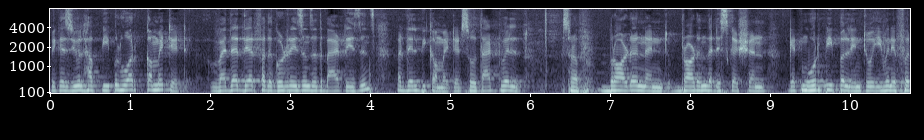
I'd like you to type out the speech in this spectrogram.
because you will have people who are committed, whether they're for the good reasons or the bad reasons, but they'll be committed. So that will sort of broaden and broaden the discussion, get more people into, even if for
